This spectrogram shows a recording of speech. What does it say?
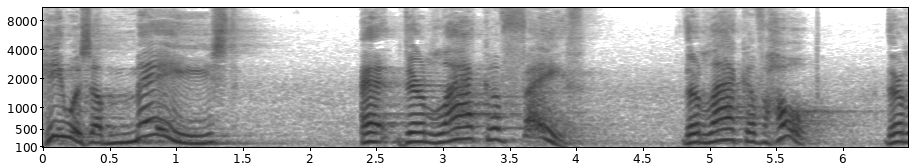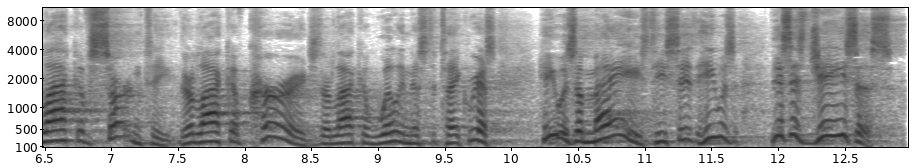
he was amazed at their lack of faith, their lack of hope, their lack of certainty, their lack of courage, their lack of willingness to take risks. He was amazed. He said, he was, This is Jesus.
